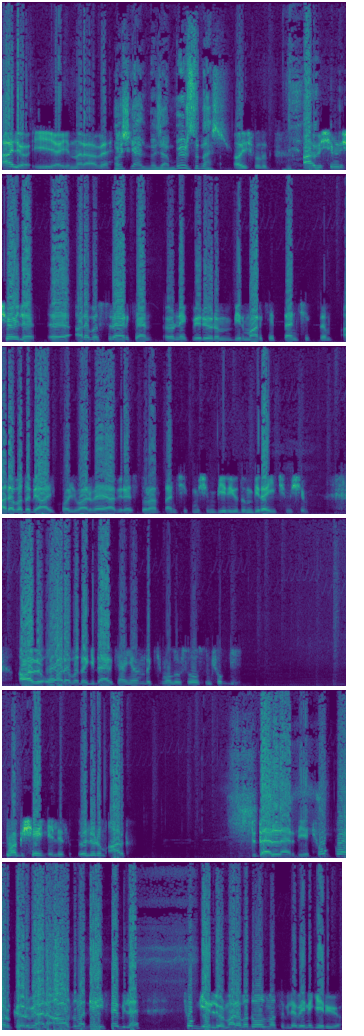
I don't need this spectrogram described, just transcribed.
Alo iyi yayınlar abi. Hoş geldin hocam. Buyursunlar. Hoş bulduk. Abi şimdi şöyle e, araba sürerken örnek veriyorum bir marketten çıktım. Arabada bir alkol var veya bir restorandan çıkmışım bir yudum bira içmişim. Abi o arabada giderken yanında kim olursa olsun çok ama bir şey gelir ölürüm arka derler diye çok korkuyorum yani ağzıma değse bile çok geriliyorum arabada olması bile beni geriyor.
